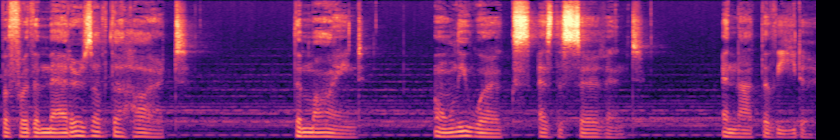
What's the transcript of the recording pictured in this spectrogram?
But for the matters of the heart, the mind only works as the servant and not the leader.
